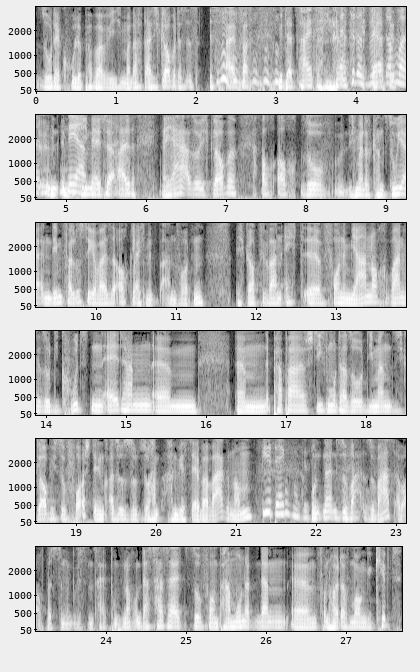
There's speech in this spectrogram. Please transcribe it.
so der coole Papa, wie ich immer dachte. Also ich glaube, das ist, ist einfach mit der Zeit dann. Ne? Kannst du das Erst jetzt mal im, im näher Teenageralter. Naja, also ich glaube auch, auch so, ich meine, das kannst du ja in dem Fall lustigerweise auch gleich mit beantworten. Ich glaube, wir waren echt, äh, vor einem Jahr noch, waren wir so die coolsten Eltern, ähm, ähm, Papa, Stiefmutter, so, die man sich, glaube ich, so vorstellen, also so, so haben, haben wir es selber wahrgenommen. Wir denken, wir Und nein, so war so war es aber auch bis zu einem gewissen Zeitpunkt noch. Und das hat halt so vor ein paar Monaten dann ähm, von heute auf morgen gekippt.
